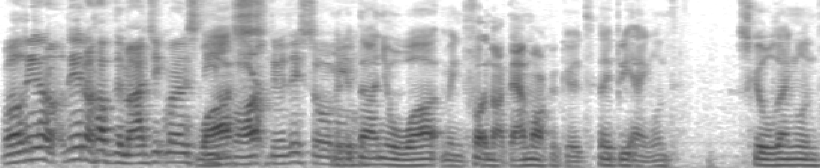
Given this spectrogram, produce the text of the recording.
Well, they don't. They don't have the magic man, Steve Was. Park, do they? So I mean, Daniel Watt. I mean, fuck, not Denmark are good. They beat England. Schooled England.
